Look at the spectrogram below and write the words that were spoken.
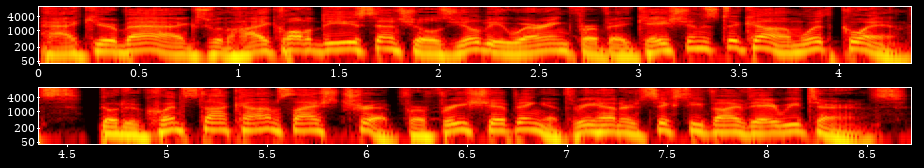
Pack your bags with high-quality essentials you'll be wearing for vacations to come with Quince. Go to quince.com slash trip for free shipping and 365-day returns.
